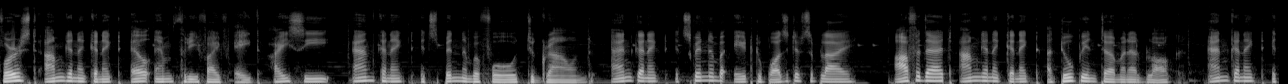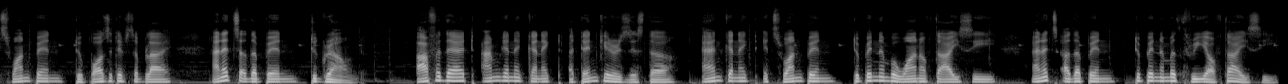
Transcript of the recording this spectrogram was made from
First, I'm gonna connect LM358 IC and connect its pin number 4 to ground and connect its pin number 8 to positive supply. After that, I'm gonna connect a 2 pin terminal block and connect its 1 pin to positive supply and its other pin to ground. After that, I'm gonna connect a 10k resistor and connect its 1 pin to pin number 1 of the IC and its other pin to pin number 3 of the IC.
